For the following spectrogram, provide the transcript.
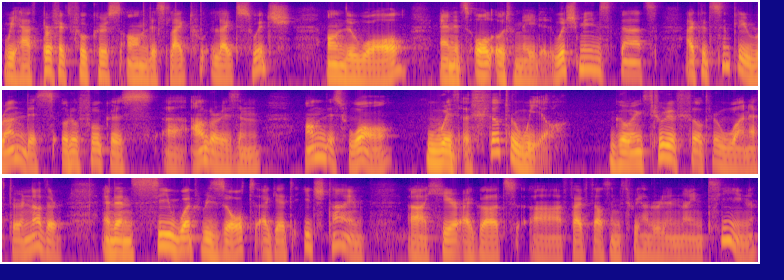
We have perfect focus on this light, light switch on the wall and it's all automated, which means that I could simply run this autofocus uh, algorithm on this wall with a filter wheel going through the filter one after another and then see what result I get each time. Uh, here I got uh, 5,319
